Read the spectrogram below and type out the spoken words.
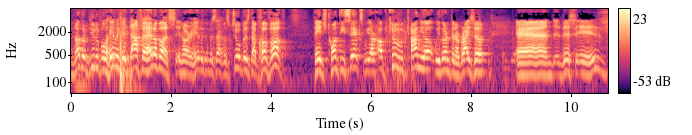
another beautiful Heilige Daf ahead of us in our Heilige Mesachas Ksubas Daf Chavav, page 26. We are up to Tanya, we learned in our Brisa, and this is,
